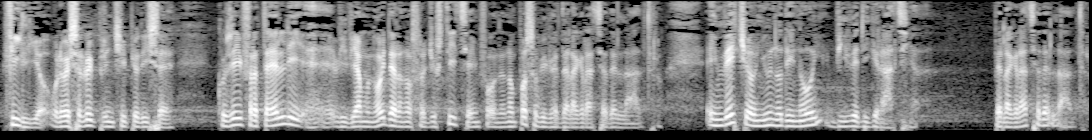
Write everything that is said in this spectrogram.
figlio, voleva essere lui il principio di sé. Così fratelli eh, viviamo noi della nostra giustizia, in fondo, non posso vivere della grazia dell'altro. E invece ognuno di noi vive di grazia, per la grazia dell'altro,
